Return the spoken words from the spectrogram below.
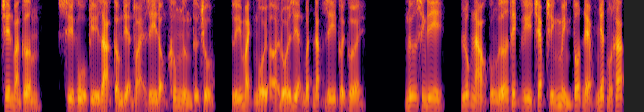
Trên bàn cơm xì gù kỳ dạ cầm điện thoại di động không ngừng tự chụp, lý mạch ngồi ở đối diện bất đắc dĩ cười cười. Nữ sinh đi, lúc nào cũng ưa thích ghi chép chính mình tốt đẹp nhất một khắc.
